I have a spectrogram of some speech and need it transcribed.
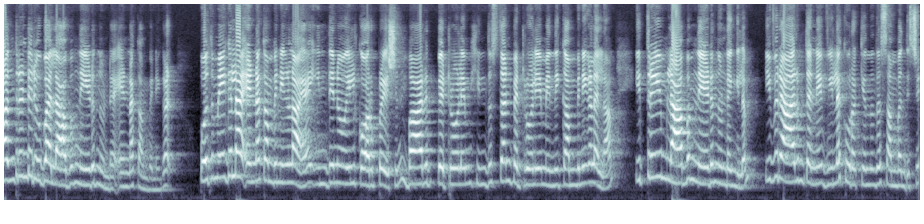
പന്ത്രണ്ട് രൂപ ലാഭം നേടുന്നുണ്ട് എണ്ണ കമ്പനികൾ. പൊതുമേഖലാ എണ്ണ കമ്പനികളായ Indian oil corporation Bharat petroleum Hindustan petroleum എന്നീ കമ്പനികളെല്ലാം ഇത്രയും ലാഭം നേടുന്നുണ്ടെങ്കിലും ഇവരാരും തന്നെ വില കുറയ്ക്കുന്നത് സംബന്ധിച്ച്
